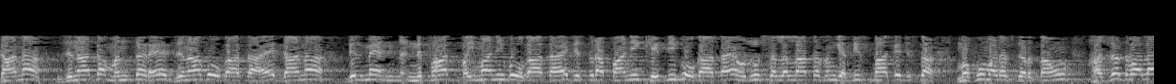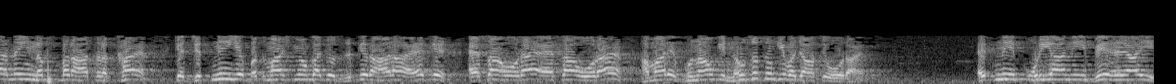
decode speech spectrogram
گانا زنا کا منتر ہے، زنا کو اگاتا ہے۔ گانا دل میں نفاق بےمانی کو اگاتا ہے، جس طرح پانی کھیتی کو اگاتا ہے۔ حضور صلی اللہ علیہ وسلم کی حدیث پاک ہے، جس کا مفہوم عرض کرتا ہوں۔ حضرت والا نے نفس پر ہاتھ رکھا ہے کہ جتنی یہ بدماشیوں کا جو ذکر آ رہا ہے کہ ایسا ہو رہا ہے، ایسا ہو رہا ہے، ہمارے گناہوں کی نوزتوں کی وجہ سے ہو رہا ہے۔ اتنی پریانی بے حیائی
